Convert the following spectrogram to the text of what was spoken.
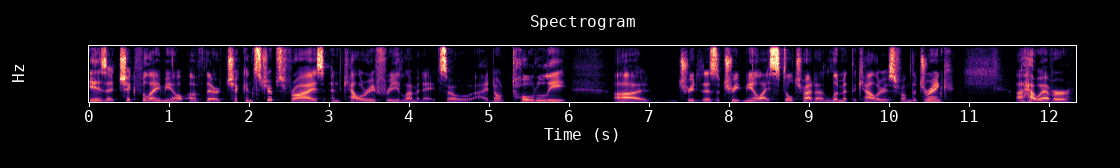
is a Chick fil A meal of their chicken strips, fries, and calorie free lemonade. So I don't totally uh, treat it as a treat meal. I still try to limit the calories from the drink. Uh, however,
